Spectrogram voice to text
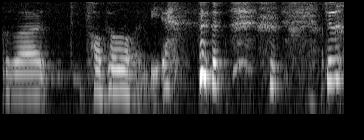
搿个钞票个问题，就是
